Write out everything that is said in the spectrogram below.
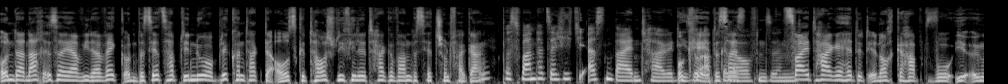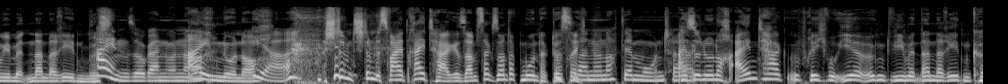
und danach ist er ja wieder weg. Und bis jetzt habt ihr nur Blickkontakte ausgetauscht. Wie viele Tage waren bis jetzt schon vergangen? Das waren tatsächlich die ersten beiden Tage, die so das abgelaufen heißt, sind. zwei Tage hättet ihr noch gehabt, wo ihr irgendwie miteinander reden müsst. Einen sogar nur noch. Einen nur noch. Ja, Stimmt, stimmt. Es war ja drei Tage. Samstag, Sonntag, Montag. Du das hast recht. war nur noch der Montag. Also nur noch ein Tag übrig, wo ihr irgendwie miteinander reden könnt.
